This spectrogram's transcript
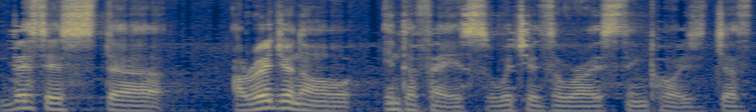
this is the original interface, which is very simple. It's just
